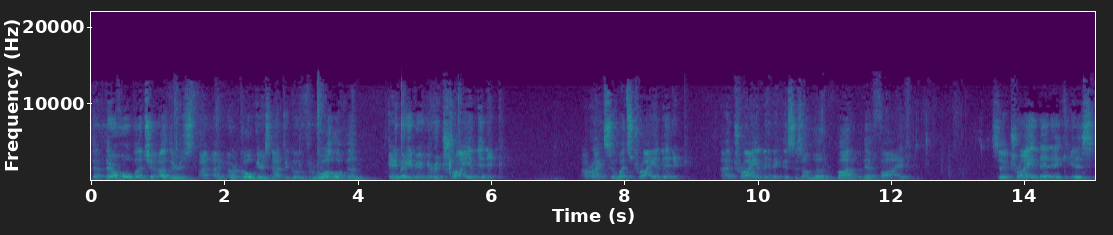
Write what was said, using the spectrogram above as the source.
there, there, are a whole bunch of others. I, I, our goal here is not to go through all of them. Anybody ever hear of triaminic? All right, so what's triaminic? Uh, triaminic, this is on the bottom of F5. So triaminic is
